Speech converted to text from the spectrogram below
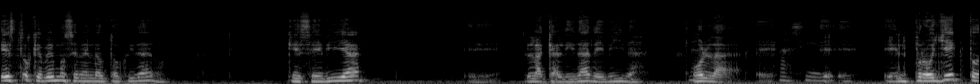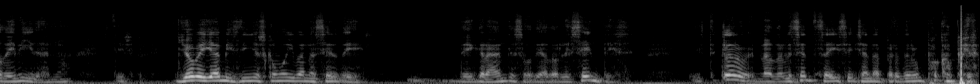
esto que vemos en el autocuidado, que sería eh, la calidad de vida o la eh, eh, el proyecto de vida, ¿no? Es decir, yo veía a mis niños cómo iban a ser de, de grandes o de adolescentes. Este, claro, en adolescentes ahí se echan a perder un poco, pero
